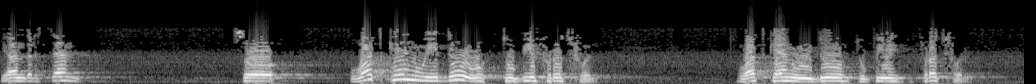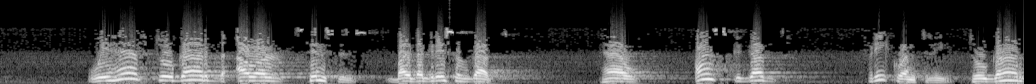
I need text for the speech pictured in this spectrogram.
You understand? So, what can we do to be fruitful? What can we do to be fruitful? We have to guard our senses by the grace of God. How? Ask God frequently to guard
